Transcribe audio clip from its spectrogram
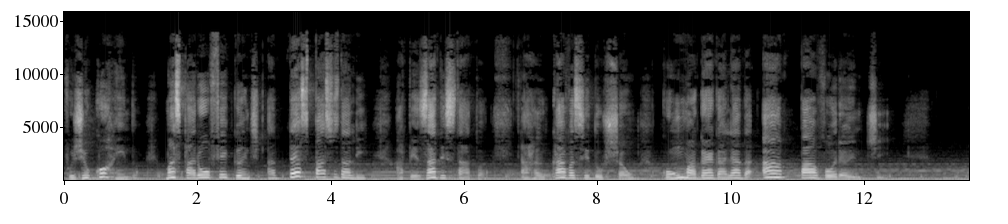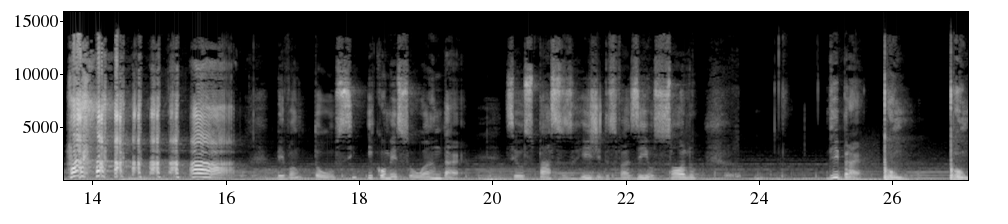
Fugiu correndo, mas parou ofegante a dez passos dali. A pesada estátua arrancava-se do chão com uma gargalhada apavorante. Levantou-se e começou a andar. Seus passos rígidos faziam o solo vibrar. Pum, pum,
